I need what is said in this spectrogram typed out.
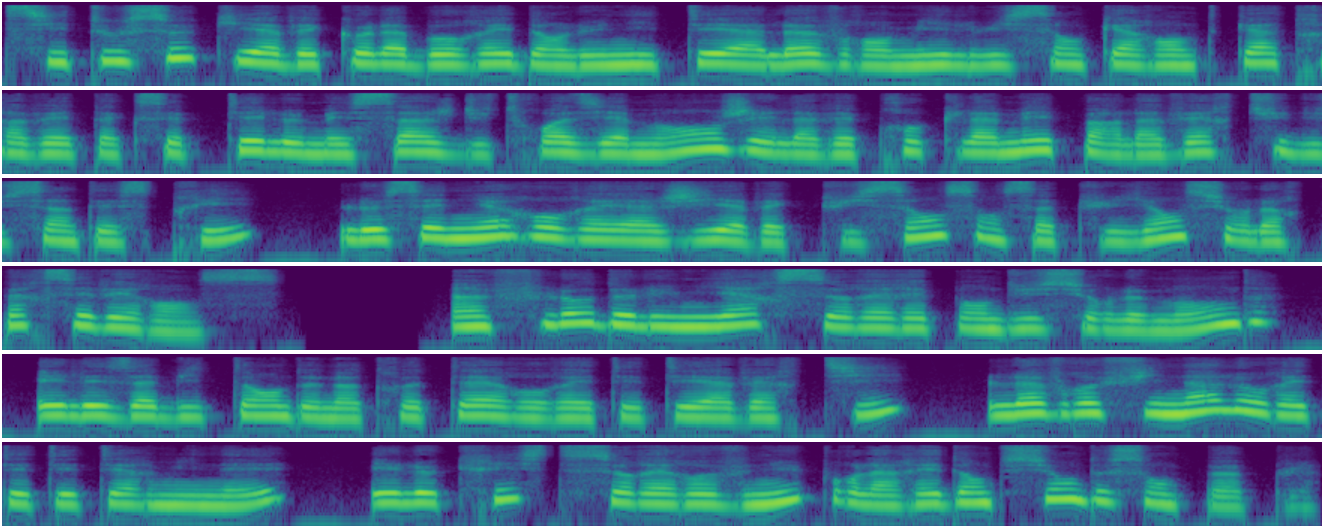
Si tous ceux qui avaient collaboré dans l'unité à l'œuvre en 1844 avaient accepté le message du troisième ange et l'avaient proclamé par la vertu du Saint-Esprit, le Seigneur aurait agi avec puissance en s'appuyant sur leur persévérance. Un flot de lumière serait répandu sur le monde, et les habitants de notre terre auraient été avertis, l'œuvre finale aurait été terminée, et le Christ serait revenu pour la rédemption de son peuple.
